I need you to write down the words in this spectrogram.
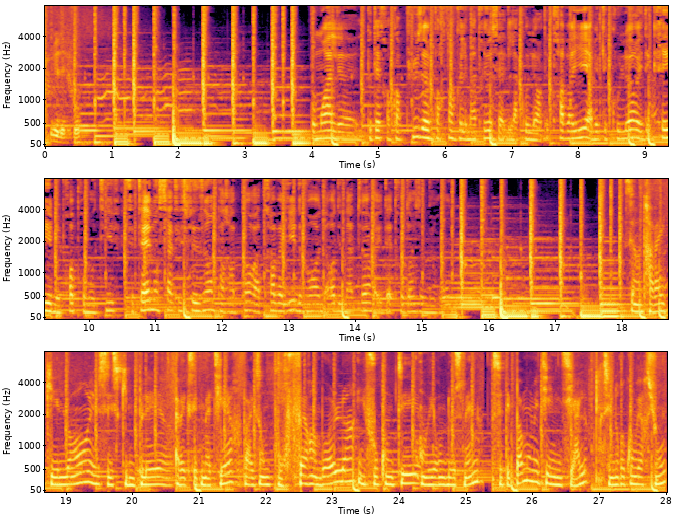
tous les défauts. Pour moi, peut-être encore plus important que les matériaux, c'est la couleur. De travailler avec les couleurs et de créer mes propres motifs, c'est tellement satisfaisant par rapport à travailler devant un ordinateur et d'être dans un bureau. C'est un travail qui est lent et c'est ce qui me plaît euh, avec cette matière. Par exemple, pour faire un bol, il faut compter environ deux semaines. C'était pas mon métier initial, c'est une reconversion.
